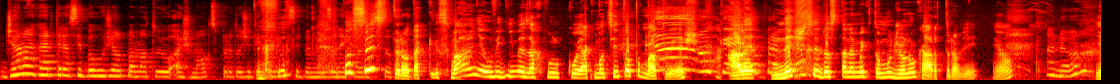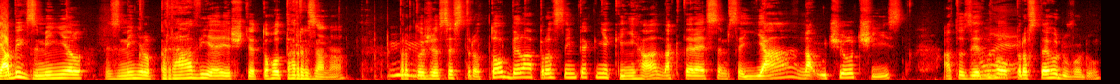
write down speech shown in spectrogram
Johna Cartera si bohužel pamatuju až moc, protože ty komiksy ve mě No zanechaly sestro, tak schválně uvidíme za chvilku, jak moc si to pamatuješ, Okay, ale než se dostaneme k tomu Johnu Carterovi, jo, Ano. já bych zmínil, zmínil právě ještě toho Tarzana, Mhm. protože sestro, to byla prosím pěkně kniha, na které jsem se já naučil číst, a to z jednoho Ale- prostého důvodu,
